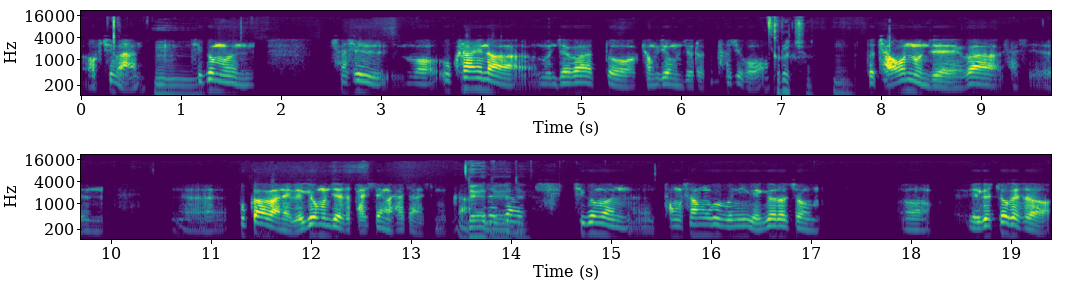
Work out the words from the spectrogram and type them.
없지만 음. 지금은 사실 뭐 우크라이나 문제가 또 경제 문제로 터지고 그렇죠. 음. 또 자원 문제가 사실은 어, 국가 간의 외교 문제에서 발생을 하지 않습니까? 네네네. 그래서 네, 네. 지금은 통상 부분이 외교로 좀 어, 외교 쪽에서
